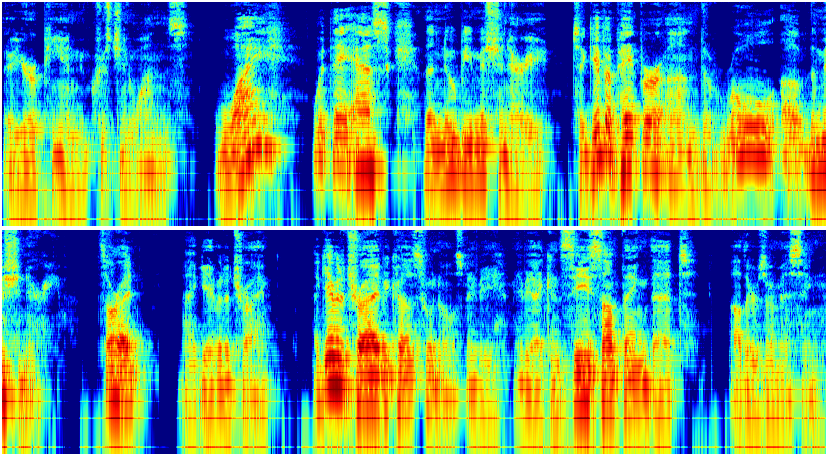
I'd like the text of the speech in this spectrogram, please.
their European Christian ones. Why would they ask the newbie missionary to give a paper on the role of the missionary? It's all right. I gave it a try. I gave it a try because who knows, maybe maybe I can see something that others are missing.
